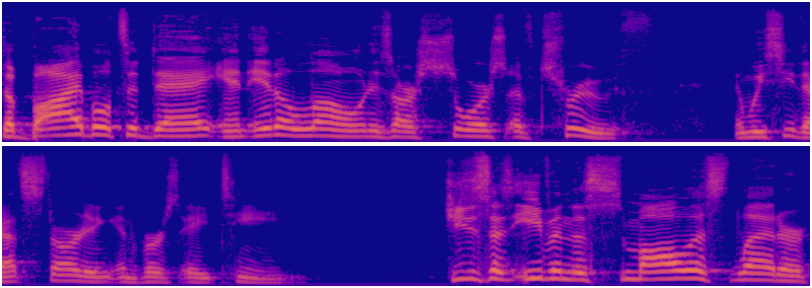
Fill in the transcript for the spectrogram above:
The Bible today and it alone is our source of truth. And we see that starting in verse 18. Jesus says, even the smallest letter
